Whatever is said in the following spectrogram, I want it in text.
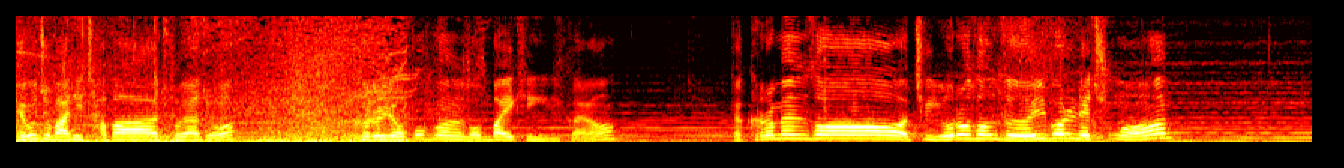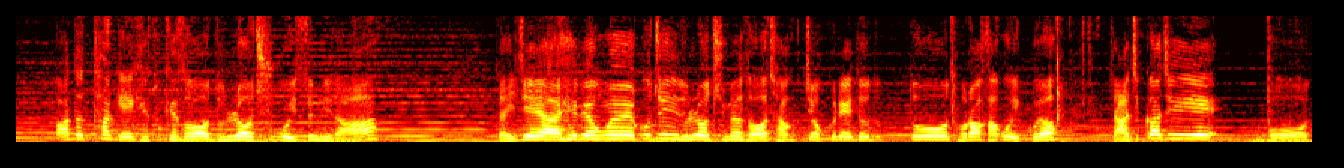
대군주 많이 잡아줘야죠. 그러려고 뽑은 원바이킹이니까요. 자 그러면서 지금 요로 선수 일벌레 충원 빠듯하게 계속해서 눌러주고 있습니다. 자 이제야 해병을 꾸준히 눌러주면서 자극지 업그레이드도 돌아가고 있고요. 자 아직까지 뭐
